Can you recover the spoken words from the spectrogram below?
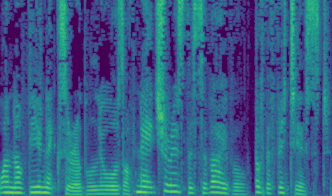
One of the inexorable laws of nature is the survival of the fittest.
